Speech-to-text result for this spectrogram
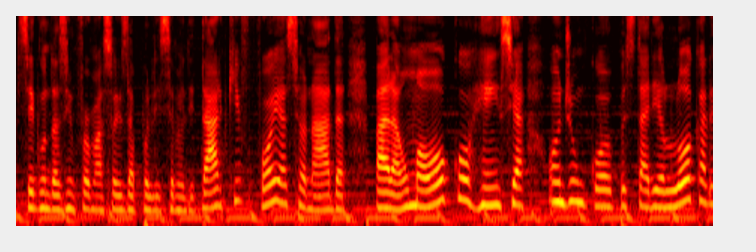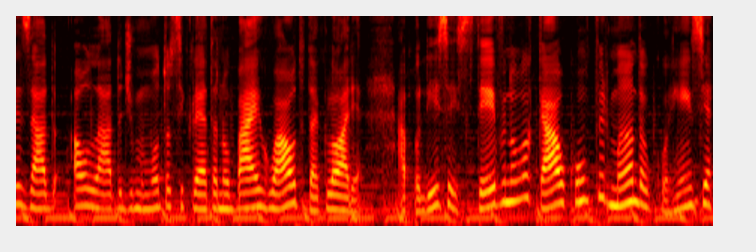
Segundo as informações da Polícia Militar, que foi acionada para uma ocorrência onde um corpo estaria localizado ao lado de uma motocicleta no bairro Alto da Glória. A polícia esteve no local, confirmando a ocorrência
